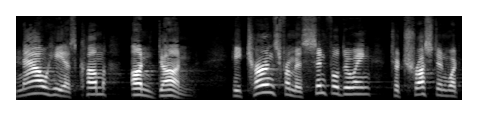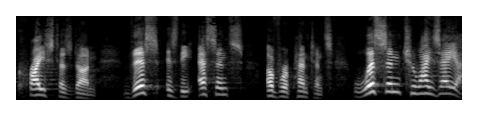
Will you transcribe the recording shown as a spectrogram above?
Now he has come undone. He turns from his sinful doing to trust in what Christ has done. This is the essence of repentance. Listen to Isaiah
